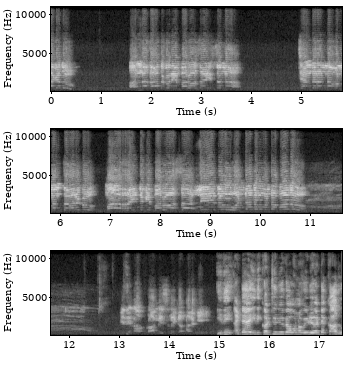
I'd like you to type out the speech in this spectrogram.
ఆగదు అన్నదాతకు నేను భరోసా ఇస్తున్నా చంద్రన్న ఉన్నంత వరకు మా రైతుకి భరోసా లేదు ఉండదు ఉండబోదు ఇది నా ప్రామిస్ మీకు అందరికీ ఇది అంటే ఇది కంటిన్యూగా ఉన్న వీడియో అంటే కాదు.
